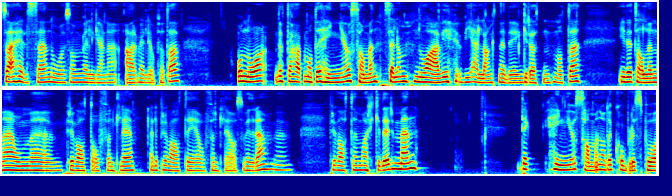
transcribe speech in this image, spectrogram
så er helse noe som velgerne er veldig opptatt av. Og nå, dette her på en måte henger jo sammen, selv om nå er vi, vi er langt nede i grøten, på en måte, i detaljene om eh, private og offentlige, eller private i offentlige osv., eh, private markeder. Men det henger jo sammen, og det kobles på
